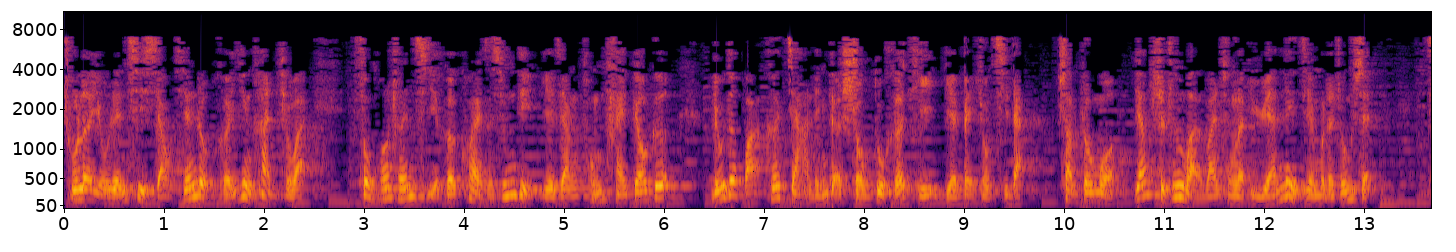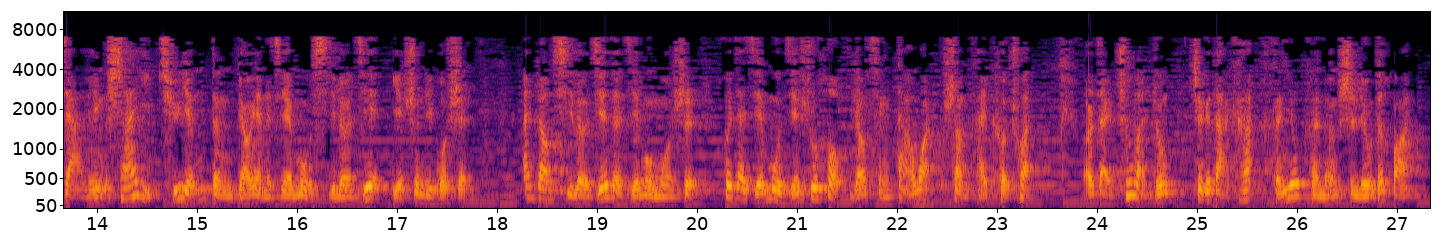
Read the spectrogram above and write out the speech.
除了有人气小鲜肉和硬汉之外，凤凰传奇和筷子兄弟也将同台飙歌，刘德华和贾玲的首度合体也备受期待。上周末，央视春晚完成了语言类节目的终审，贾玲、沙溢、瞿颖等表演的节目《喜乐街》也顺利过审。按照《喜乐街》的节目模式，会在节目结束后邀请大腕上台客串，而在春晚中，这个大咖很有可能是刘德华。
